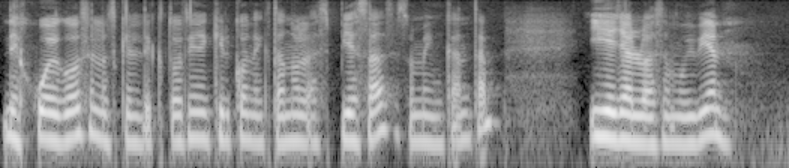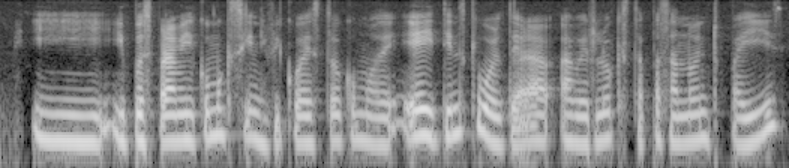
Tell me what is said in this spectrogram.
de juegos en los que el lector tiene que ir conectando las piezas, eso me encanta. Y ella lo hace muy bien. Y, pues para mí como que significó esto como de, hey, tienes que voltear a, a ver lo que está pasando en tu país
